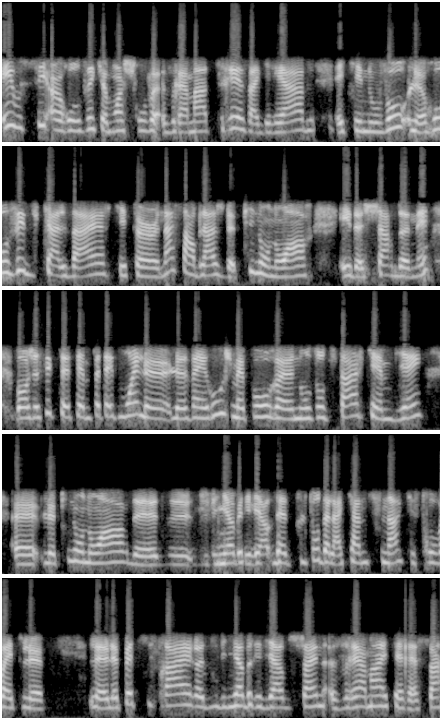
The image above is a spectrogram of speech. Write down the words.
et aussi un rosé que moi je trouve vraiment très agréable et qui est nouveau, le rosé du calvaire, qui est un assemblage de pinot noir et de chardonnay. Bon, je sais que tu aimes peut-être moins le, vin rouge, mais pour euh, nos auditeurs qui aiment bien euh, le pinot noir de, du, du vignoble rivière, plutôt de la cantina, qui se trouve être le le, petit frère du vignoble Rivière-du-Chêne, vraiment intéressant.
